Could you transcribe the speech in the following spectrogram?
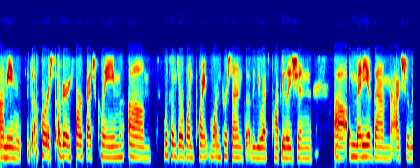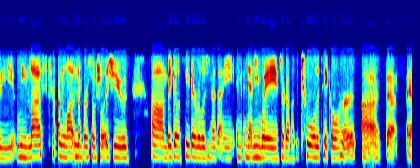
I mean, it's of course a very far-fetched claim. Um, Muslims are 1.1 percent of the U.S. population. Uh, many of them actually lean left on a, lot, a number of social issues. Um, they don't see their religion as any in, in any way sort of like a tool to take over uh, the uh,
